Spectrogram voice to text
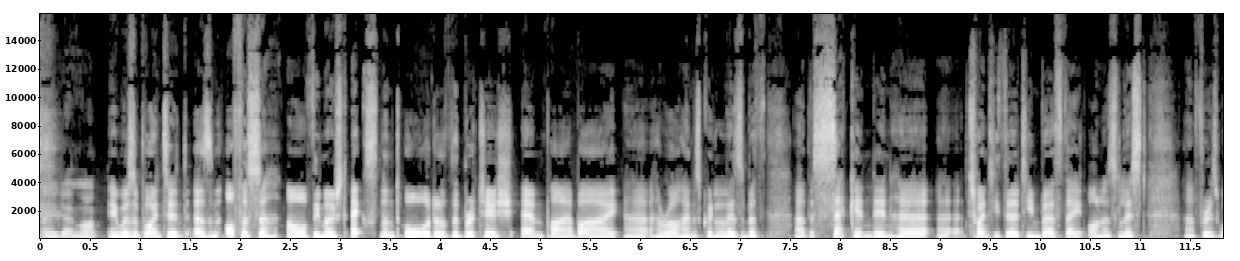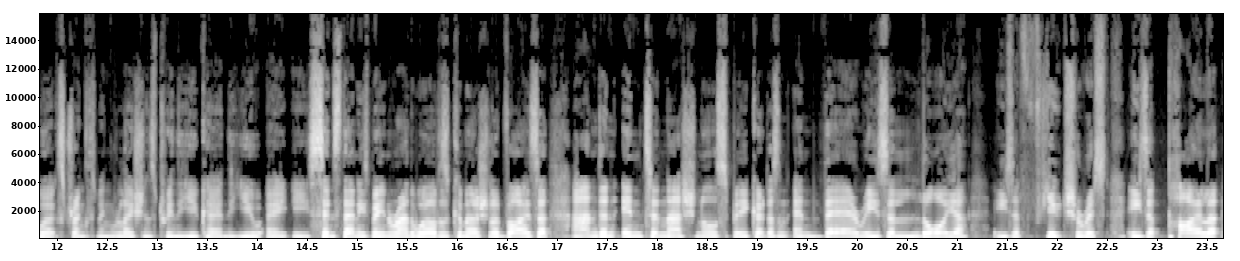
There you go, Mark. He was appointed as an officer of the Most Excellent Order of the British Empire by uh, Her Royal Highness Queen Elizabeth uh, II in her uh, 2013 birthday honours list uh, for his work strengthening relations between the UK and the UAE. Since then, he's been around the world as a commercial advisor and an international speaker. It doesn't end there. He's a lawyer, he's a futurist, he's a pilot,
